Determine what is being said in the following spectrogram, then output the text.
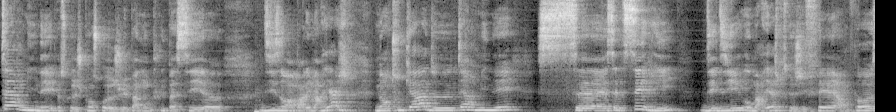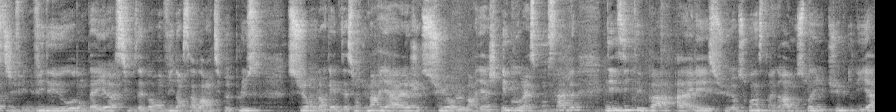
terminer, parce que je pense que je vais pas non plus passer euh, 10 ans à parler mariage, mais en tout cas de terminer ce- cette série dédiée au mariage, parce que j'ai fait un post, j'ai fait une vidéo, donc d'ailleurs si vous avez envie d'en savoir un petit peu plus sur l'organisation du mariage, sur le mariage éco-responsable, n'hésitez pas à aller sur soit Instagram, soit YouTube, il y a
